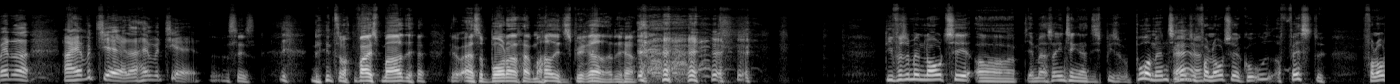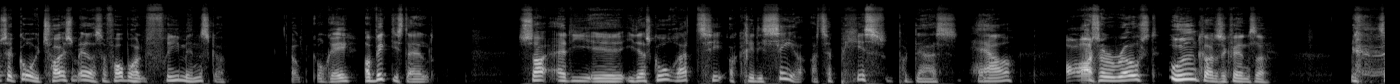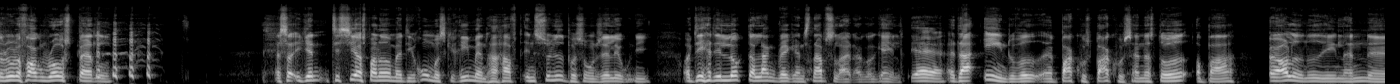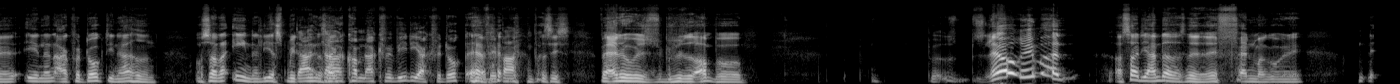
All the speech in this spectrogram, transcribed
Er? I have a chat, I have a chat. Præcis. Det tror jeg faktisk meget, det, det altså Bordert er meget inspireret af det her. De får simpelthen lov til at, jamen altså en ting er, at de spiser på bordet, men anden ting Ja, at ja. de får lov til at gå ud og feste, får lov til at gå i tøj, som ellers er forbeholdt frie mennesker. Okay. Og vigtigst af alt, så er de øh, i deres gode ret til at kritisere og tage pis på deres herre, Åh, oh, så roast. uden konsekvenser. Så nu er der fucking roast battle. Altså igen, det siger også bare noget om, at de romerske rigmænd har haft en solid portion selvironi. Og det her, det lugter langt væk af en snapselejt og gået galt. Ja, ja. At der er en, du ved, Bacchus Bacchus, han har stået og bare ørlet ned i en eller anden, øh, en eller anden akvadukt i nærheden. Og så er der en, der lige har smidt Der, den og der er kommet akvavit i akvædukt, Ja, og det er bare... præcis. Hvad er det, hvis vi byttede om på, slaveri, mand? Og så er de andre sådan, det er fandme en god idé.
